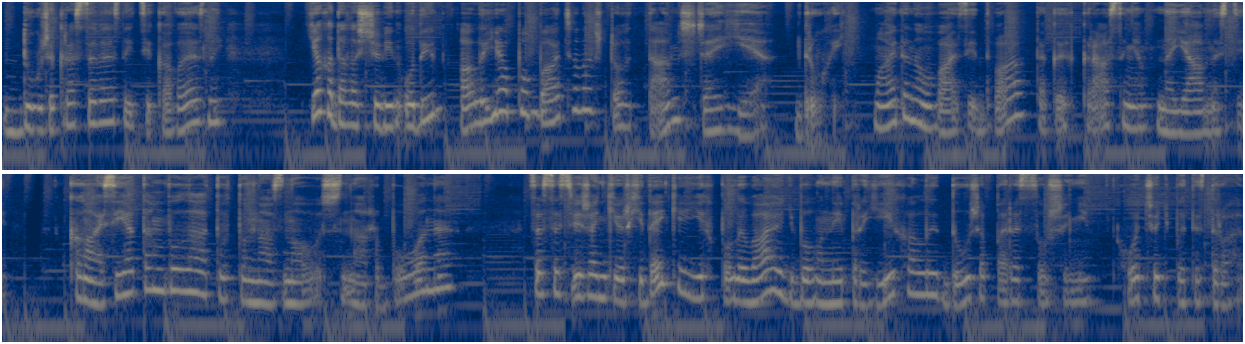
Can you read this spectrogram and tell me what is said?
Дуже красивезний, цікавезний. Я гадала, що він один, але я побачила, що там ще є другий. Майте на увазі два таких красення в наявності. Касія там була, тут у нас знову ж нарбоне. Це все свіженькі орхідейки, їх поливають, бо вони приїхали дуже пересушені, хочуть пити з дороги.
